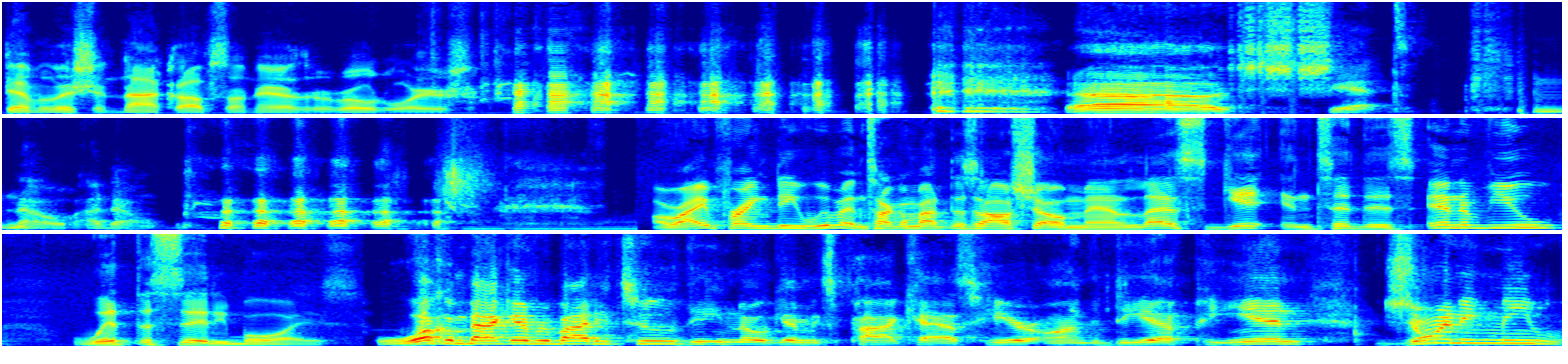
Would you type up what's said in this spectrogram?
demolition knockoffs on there, the Road Warriors. oh shit. No, I don't. all right, Frank Dee, we've been talking about this all show, man. Let's get into this interview with the City Bois. Welcome back, everybody, to the No Gimmicks podcast here on the DFPN. Joining me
